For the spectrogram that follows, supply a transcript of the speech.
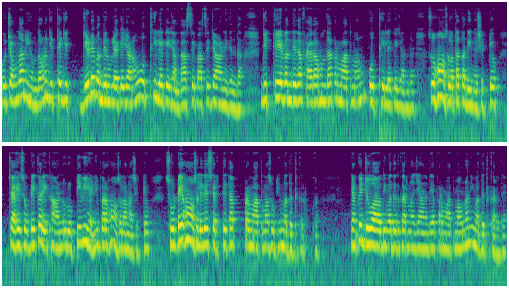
ਉਹ ਚਾਹੁੰਦਾ ਨਹੀਂ ਹੁੰਦਾ ਉਹਨੇ ਜਿੱਥੇ ਜਿ- ਜਿਹੜੇ ਬੰਦੇ ਨੂੰ ਲੈ ਕੇ ਜਾਣਾ, ਉਹ ਉੱਥੇ ਹੀ ਲੈ ਕੇ ਜਾਂਦਾ, ਆਸੇ-ਪਾਸੇ ਜਾਣ ਨਹੀਂ ਦਿੰਦਾ। ਜਿੱਥੇ ਬੰਦੇ ਦਾ ਫਾਇਦਾ ਹੁੰਦਾ, ਪਰਮਾਤਮਾ ਨੂੰ ਉੱਥੇ ਹੀ ਲੈ ਕੇ ਜਾਂਦਾ ਸੋ ਹੌਸਲਾ ਤਾਂ ਕਦੀ ਨਾ ਛੱਟਿਓ, ਚਾਹੇ ਤੁਹਾਡੇ ਘਰੇ ਖਾਣ ਨੂੰ ਰੋਟੀ ਵੀ ਹੈ ਨਹੀਂ, ਪਰ ਹੌਸਲਾ ਨਾ ਛੱਟਿਓ। ਤੁਹਾਡੇ ਹੌਸਲੇ ਦੇ ਸਿਰ ਤੇ ਤਾਂ ਪਰਮਾਤਮਾ ਤੁਹਾਡੀ ਮਦਦ ਕਰੂਗਾ। ਕਿਉਂਕਿ ਜੋ ਆਪਦੀ ਮਦਦ ਕਰਨਾ ਜਾਣਦੇ ਆ, ਪਰਮਾਤਮਾ ਉਹਨਾਂ ਦੀ ਮਦਦ ਕਰਦਾ ਹੈ।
